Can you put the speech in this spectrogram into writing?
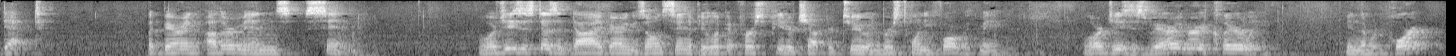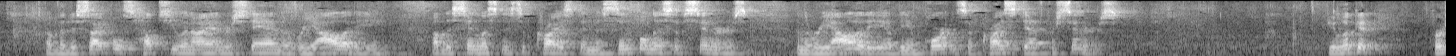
debt, but bearing other men's sin. The Lord Jesus doesn't die bearing his own sin. If you look at 1 Peter chapter 2 and verse 24 with me, the Lord Jesus very, very clearly in the report of the disciples helps you and I understand the reality of the sinlessness of Christ and the sinfulness of sinners and the reality of the importance of Christ's death for sinners. If you look at 1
